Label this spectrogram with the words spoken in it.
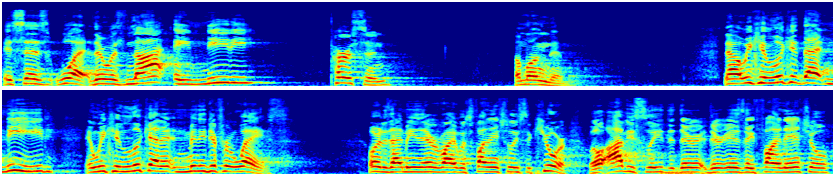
it says what? There was not a needy person among them. Now, we can look at that need and we can look at it in many different ways. Or does that mean that everybody was financially secure? Well, obviously, that there, there is a financial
